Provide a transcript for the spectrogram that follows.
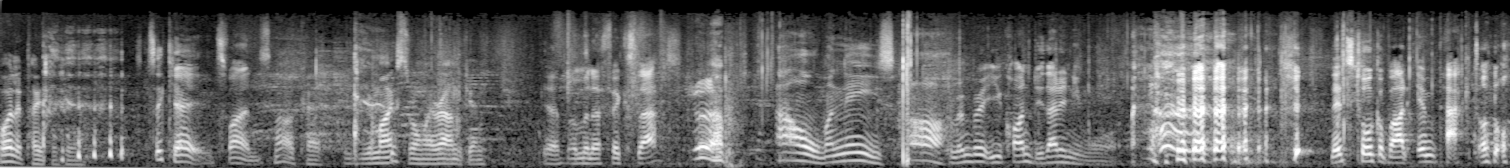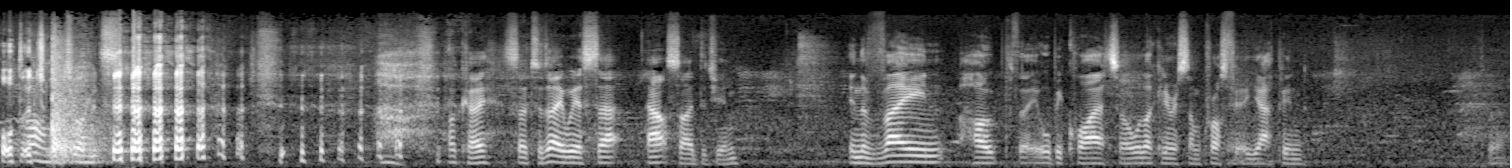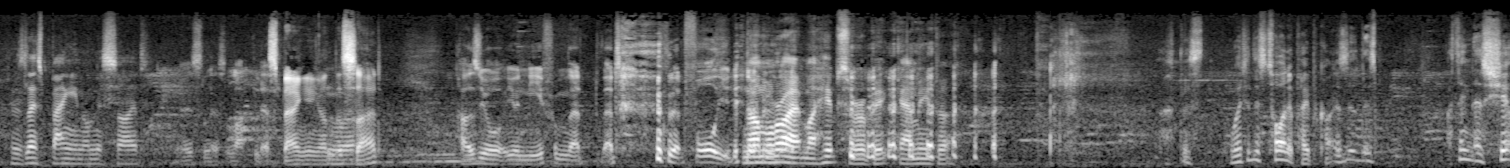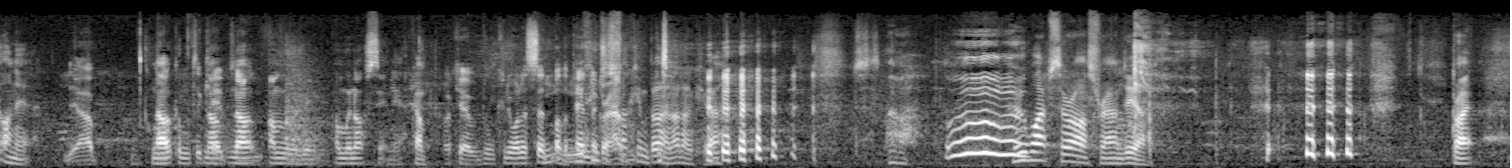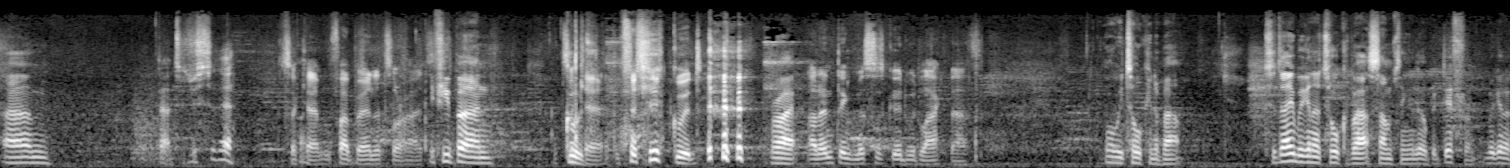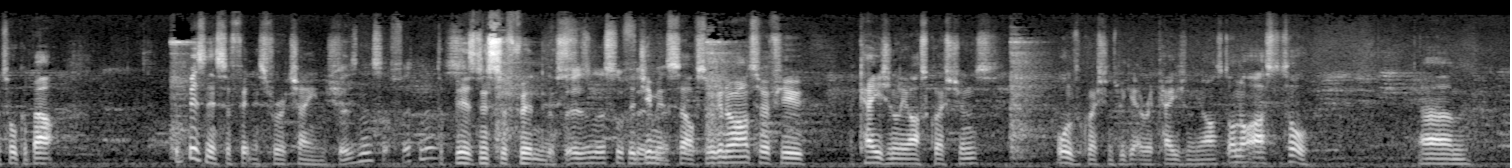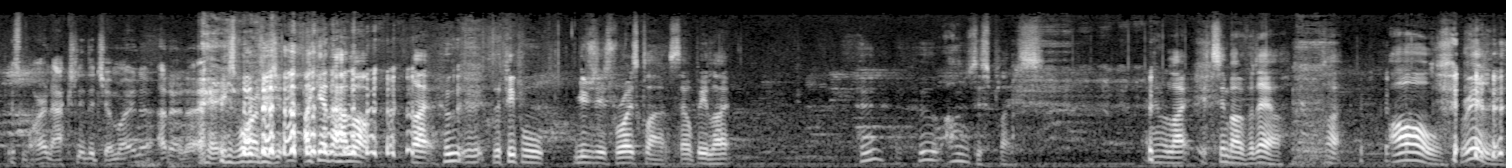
toilet paper here. It's okay. It's fine. it's not okay. Your mic's the wrong way around again. Yeah, I'm gonna fix that. Ugh. Ow, my knees. Oh. Remember, you can't do that anymore. Let's talk about impact on all the Oh, joints. okay, so today we're sat outside the gym in the vain hope that it will be quieter. All I can hear is some CrossFitter yapping. There's less banging on this side. There's less, lot less banging on Yeah. this side. How's your, your knee from that that that fall you did? No, I'm all right. My hips are a bit gammy, but this, where did this toilet paper come? Is it? There's, I think there's shit on it. Yeah. No, Welcome to no, no. I'm moving. And we're not sitting here. Come. Okay. Do you want to sit by the pentagram? you can just fucking burn. I don't care. Just- ah. Who wipes their ass around here? right. Um, that just sit there. It's okay. If I burn, it's alright. If you burn, It's good. okay. good. right. I don't think Mrs. Good would like that. What are we talking about? Today we're going to talk about something a little bit different. We're going to talk about the business of fitness for a change. Business of fitness. The business of fitness. The business of the fitness. gym itself. So we're going to answer a few occasionally asked questions. All of the questions we get are occasionally asked, or not asked at all. Um, Is Warren actually the gym owner? I don't know. yeah, he's Warren. I get that a lot. Like, who, who the people usually it's Roy's clients. They'll be like, "Who, who owns this place?" And they were like, "It's him over there." It's like, "Oh, really?"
